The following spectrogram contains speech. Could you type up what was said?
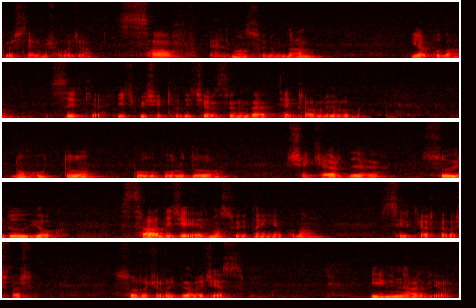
göstermiş olacağım. Saf elma suyundan yapılan sirke. Hiçbir şekilde içerisinde tekrarlıyorum. Nohuttu, bulgurdu, şekerdi, suydu yok. Sadece elma suyundan yapılan sirke arkadaşlar. Sonucunu göreceğiz. İyi günler diliyorum.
